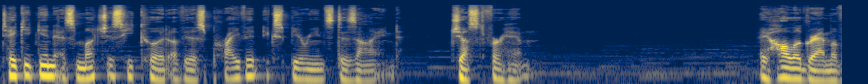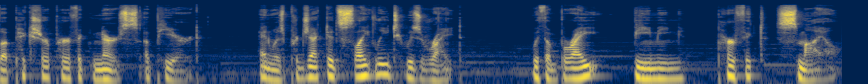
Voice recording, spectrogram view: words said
taking in as much as he could of this private experience designed just for him. A hologram of a picture perfect nurse appeared and was projected slightly to his right with a bright, beaming, perfect smile.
